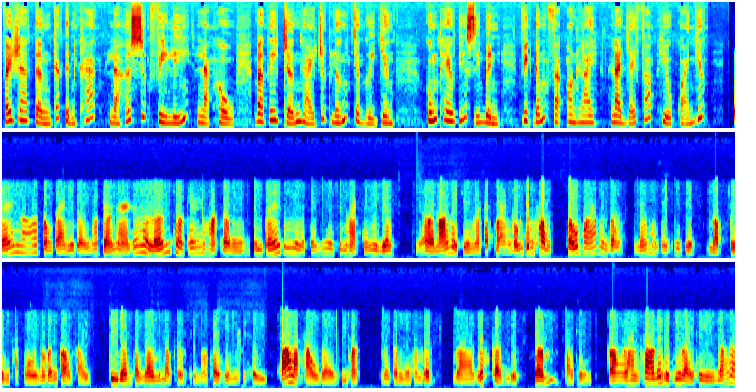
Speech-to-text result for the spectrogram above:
phải ra tận các tỉnh khác là hết sức phi lý, lạc hậu và gây trở ngại rất lớn cho người dân. Cũng theo tiến sĩ Bình, việc đóng phạt online là giải pháp hiệu quả nhất tế nó tồn tại như vậy nó trở ngại rất là lớn cho cái hoạt động kinh tế cũng như là cái sinh hoạt của người dân ờ, nói về chuyện là cách mạng 4.0 số hóa vân vân. Nếu mà cái, cái việc nộp tiền phạt nguội nó vẫn còn phải đi đến tận nơi mới nộp được thì nó thể hiện cái sự quá lạc hậu về kỹ thuật về công nghệ thông tin và rất cần được sớm cải thiện. Còn làm sao để được như vậy thì đó là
